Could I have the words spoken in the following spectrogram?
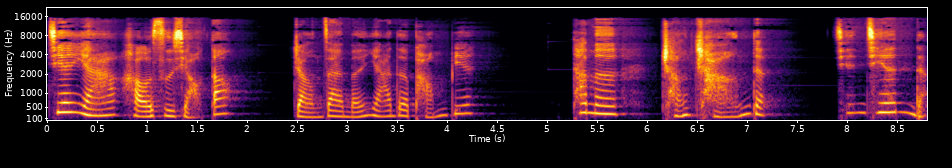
尖牙好似小刀，长在门牙的旁边，它们长长的。尖尖的，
